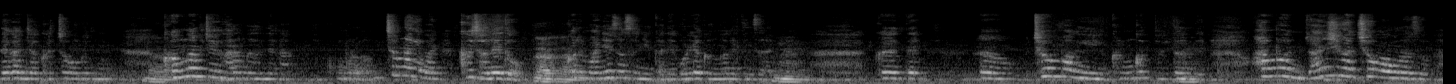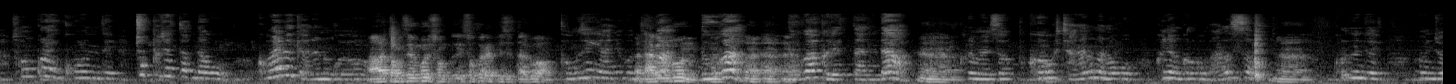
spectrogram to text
내가 이제 그쪽으로 음. 건강주에 가는 것은 내가 공부를 엄청나게 많이 그 전에도 어, 어. 그걸 많이 했었으니까 내가 원래 건강했던 사람이야. 음. 그런데 어, 체험방이 그런 것도 있다는데 한번 한 시간 체험하고 나서 손가락이 고르는데 쭉 펴졌단다고 그 말밖에 안 하는 거예요. 아 동생분이 손, 손가락 펴졌다고? 동생이 아니고 아, 누가 다른 분? 누가 응, 응, 응. 누가 그랬단다. 응. 그러면서 그 자랑만 하고 그냥 그러고 말았어. 응. 그러는데 이제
